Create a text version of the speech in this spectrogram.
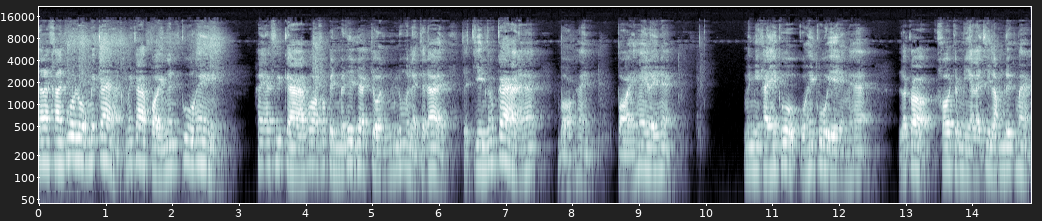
ธนาคารทั่วโลกไม่กล้า ไม่กล้าปล่อยเงินกู้ให้ ให้แอฟริกา เพราะว่าเขาเป็นประเทศยากจนไม่รู้เมื่อไหร่จะได้ แต่จีนเขากล้านะฮะบอกให้ปล่อยให้เลยเนี่ย ไม่มีใครให้กู้กูให้กู้เองนะฮะแล้วก็เขาจะมีอะไรที่ล้ำลึกมาก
